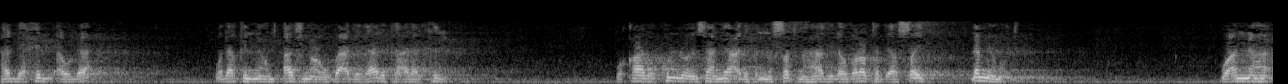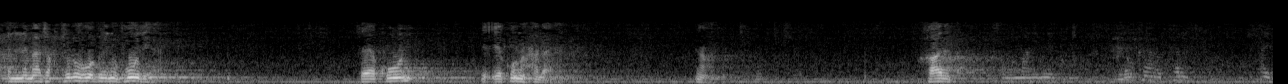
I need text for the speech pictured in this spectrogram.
هل يحل أو لا؟ ولكنهم أجمعوا بعد ذلك على الحل. وقالوا كل إنسان يعرف أن الصدمة هذه لو ضربت بها الصيد لم يمت وأنها إنما تقتله بنفوذها. فيكون يكون حلالا. نعم. خالد؟ لو كان الكلب حيث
